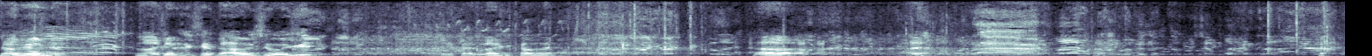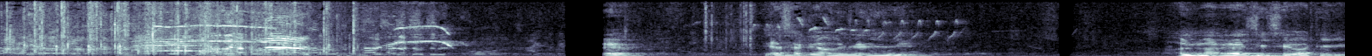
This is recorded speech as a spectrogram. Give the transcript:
चौऱ्याण्णव. माझ्यापेक्षा दहा वर्ष होईल हे काय भारी काम आहे. या सगळ्या मंडळींनी हनुमानरायाची सेवा केली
